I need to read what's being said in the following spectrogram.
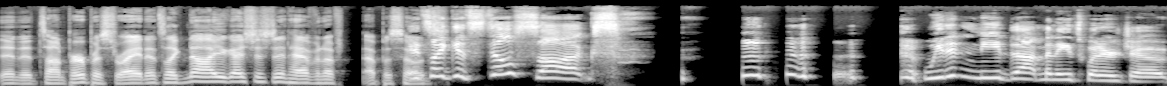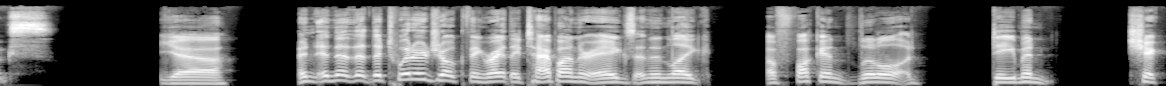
then it's on purpose, right? it's like, no, you guys just didn't have enough episodes. It's like it still sucks. we didn't need that many Twitter jokes. Yeah. And and the, the, the Twitter joke thing, right? They tap on their eggs, and then like a fucking little demon chick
